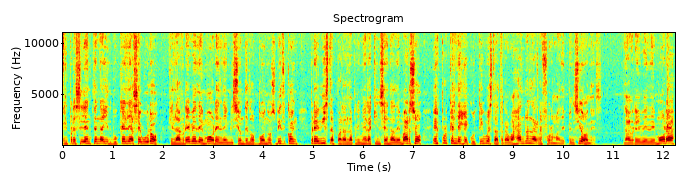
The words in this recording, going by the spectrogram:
El presidente Nayib Bukele aseguró que la breve demora en la emisión de los bonos Bitcoin prevista para la primera quincena de marzo es porque el Ejecutivo está trabajando en la reforma de pensiones. La breve demora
